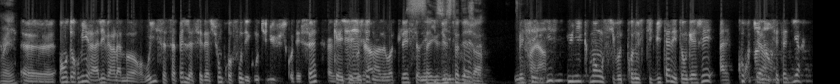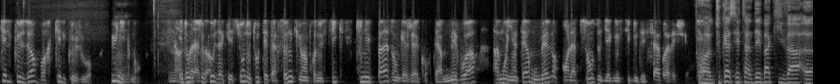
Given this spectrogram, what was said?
Oui. Euh, endormir et aller vers la mort. Oui, ça s'appelle la sédation profonde et continue jusqu'au décès qui a été voté dans la loi clé. Ça existe déjà. Mais voilà. ça existe uniquement si votre pronostic vital est engagé à court terme, c'est-à-dire quelques heures, voire quelques jours, uniquement. Mmh. Non, et donc se pose la question de toutes les personnes qui ont un pronostic qui n'est pas engagé à court terme, mais voire à moyen terme ou même en l'absence de diagnostic de décès à brève échéance. En tout cas, c'est un débat qui va euh,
